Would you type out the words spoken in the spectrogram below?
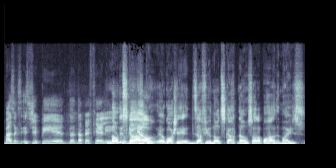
Mas esse GP da, da PFL. Não do descarto. milhão, Eu gosto de desafio. Não descarto, não. Só na porrada. Mas.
